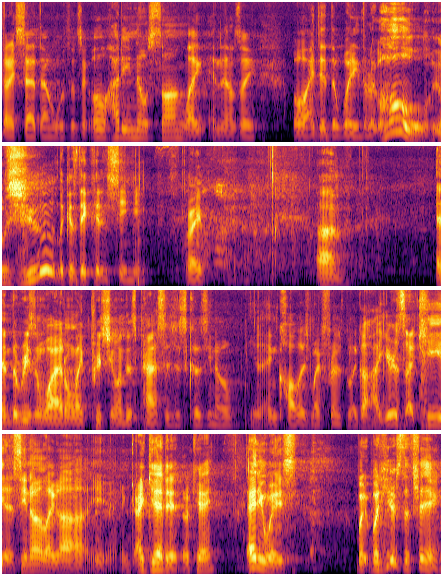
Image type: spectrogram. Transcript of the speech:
that I sat down with was like, "Oh, how do you know song?" Like, and I was like, "Oh, I did the wedding." They're like, "Oh, it was you," because they couldn't see me, right? Um, and the reason why I don't like preaching on this passage is because you know, in college, my friends be like, "Ah, oh, you're Zacchaeus," you know, like, ah, I get it, okay. Anyways, but but here's the thing:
